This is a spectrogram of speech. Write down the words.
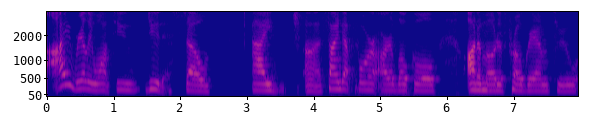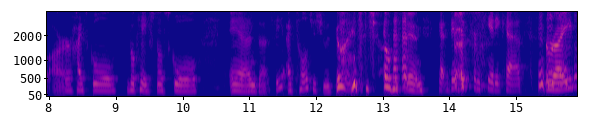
I really want to do this, so I uh, signed up for our local automotive program through our high school vocational school. And uh, see, I told you she was going to jump in. Got visits from kitty cats, right?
